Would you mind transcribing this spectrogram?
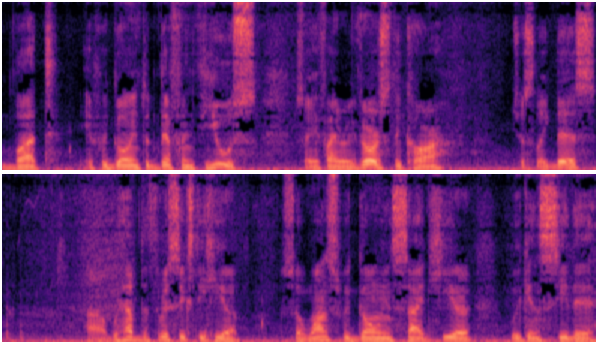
But if we go into different views so if I reverse the car just like this uh, we have the 360 here. So once we go inside here we can see the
